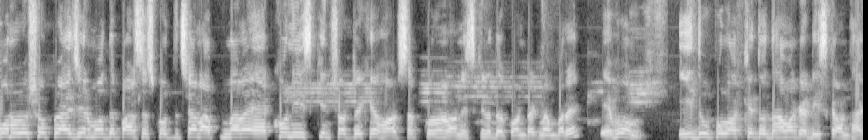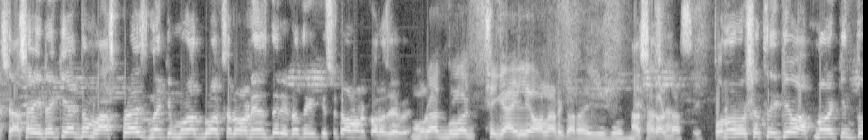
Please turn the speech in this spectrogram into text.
পনেরোশো প্রাইজের মধ্যে পারচেস করতে চান আপনারা এখনই স্ক্রিনশট রেখে হোয়াটসঅ্যাপ করুন অন স্ক্রিনে দেওয়া কন্ট্যাক্ট নাম্বারে এবং ঈদ উপলক্ষে তো ধামাকা ডিসকাউন্ট থাকছে। আচ্ছা এটা কি একদম লাস্ট প্রাইস নাকি মুরাদ ব্লগস এর অডিয়েন্সদের এটা থেকে কিছুটা অনার করা যাবে? মুরাদ ব্লগ থেকে আইলে অনার করা যাবে আচ্ছা ডিসকাউন্ট আচ্ছা। আছে। 1500 থেকেও আপনারা কিন্তু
